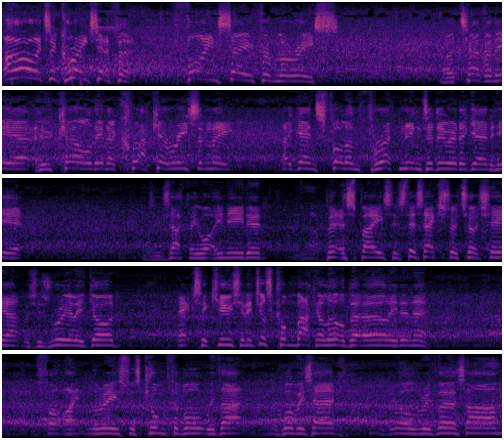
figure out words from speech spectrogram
Oh, it's a great effort. Fine save from Lloris. Oh, Tavernier, who curled in a cracker recently against Fulham, threatening to do it again here. It's exactly what he needed. That bit of space. It's this extra touch here, which is really good. Execution. It just come back a little bit early, didn't it? Felt like Lloris was comfortable with that above his head. The old reverse arm.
